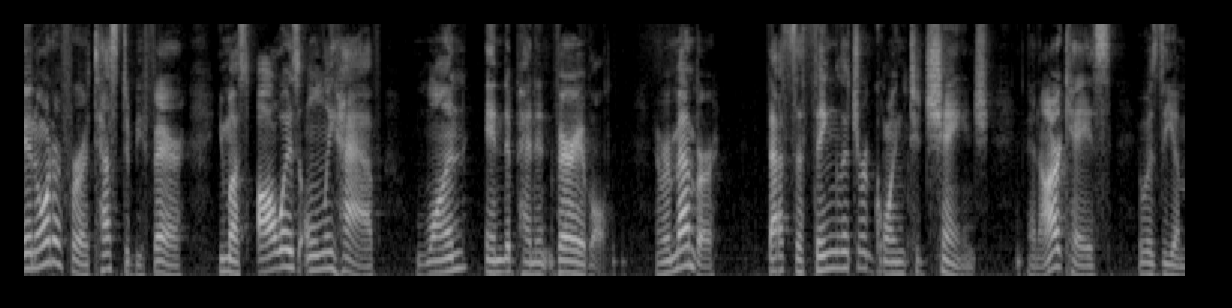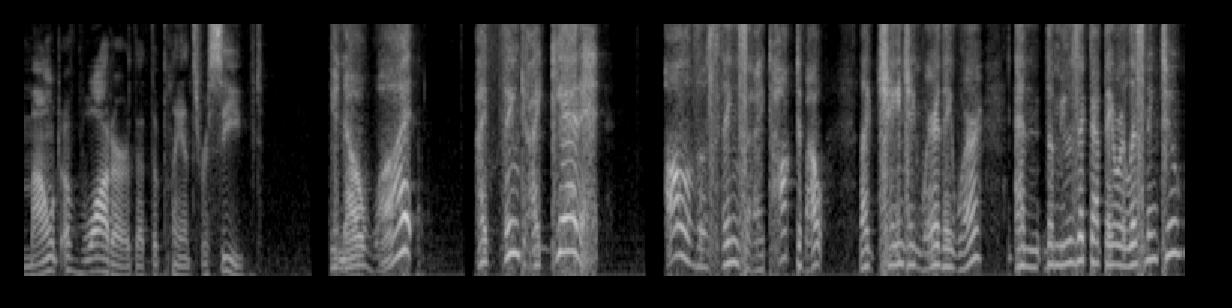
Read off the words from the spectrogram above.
In order for a test to be fair, you must always only have one independent variable. And remember, that's the thing that you're going to change. In our case, it was the amount of water that the plants received. You know what? I think I get it. All of those things that I talked about, like changing where they were and the music that they were listening to,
